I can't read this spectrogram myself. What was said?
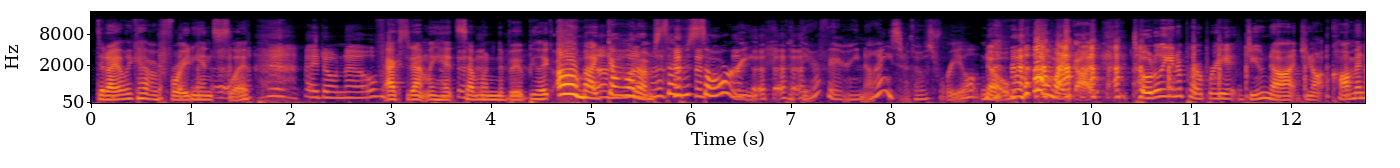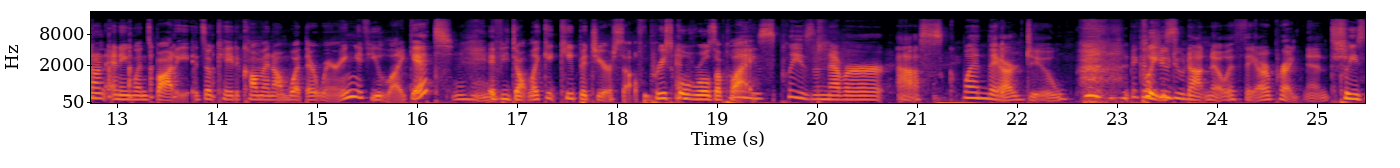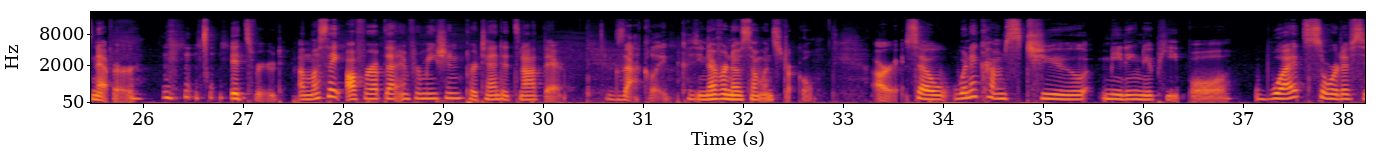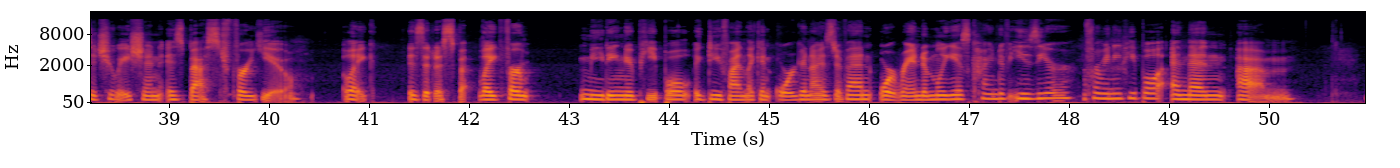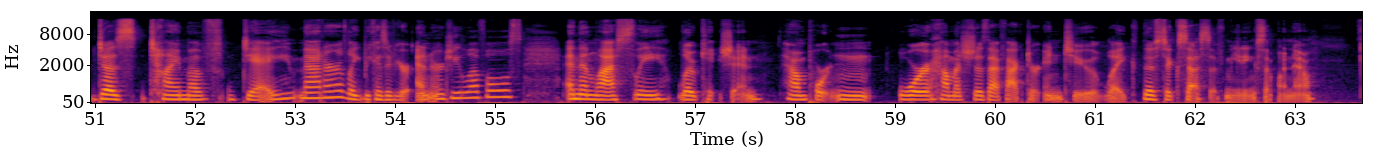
Did I like have a Freudian slip? I don't know. accidentally hit someone in the boob, be like, "Oh my god, I'm so uh-huh. sorry." But they're very nice. Are those real? No. oh my god, totally inappropriate. Do not, do not comment on anyone's body. It's okay to comment on what they're wearing if you like it. Mm-hmm. If you don't like it, keep it to yourself. Preschool rules apply. Please, please never ask when they are due because you do not know if they are pregnant. Please never. it's rude. Unless they offer up that information, pretend it's not there. Exactly. because you never know someone's struggle. All right. So, when it comes to meeting new people, what sort of situation is best for you? Like, is it a spe- like for meeting new people? Like, do you find like an organized event or randomly is kind of easier for meeting people? And then, um, does time of day matter? Like, because of your energy levels? And then, lastly, location. How important or how much does that factor into like the success of meeting someone new?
